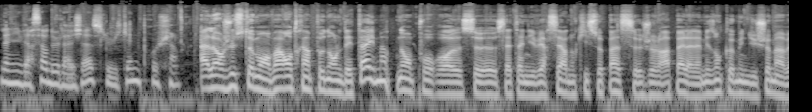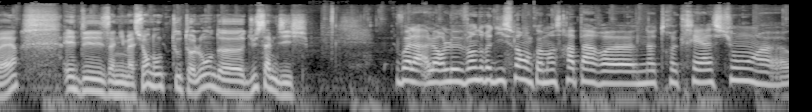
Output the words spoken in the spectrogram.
l'anniversaire de la JAS le week-end prochain. Alors justement, on va rentrer un peu dans le détail maintenant pour cet anniversaire donc, qui se passe, je le rappelle, à la Maison Commune du Chemin Vert et des animations donc, tout au long du samedi. Voilà, alors le vendredi soir, on commencera par euh, notre création euh,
